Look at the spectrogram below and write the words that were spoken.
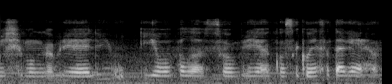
Me chamo Gabriele e eu vou falar sobre a consequência da guerra.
